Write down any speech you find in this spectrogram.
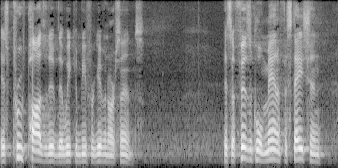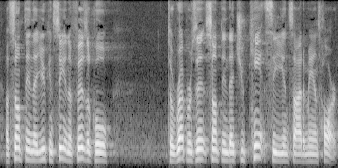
is proof positive that we can be forgiven our sins. It's a physical manifestation of something that you can see in the physical to represent something that you can't see inside a man's heart.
